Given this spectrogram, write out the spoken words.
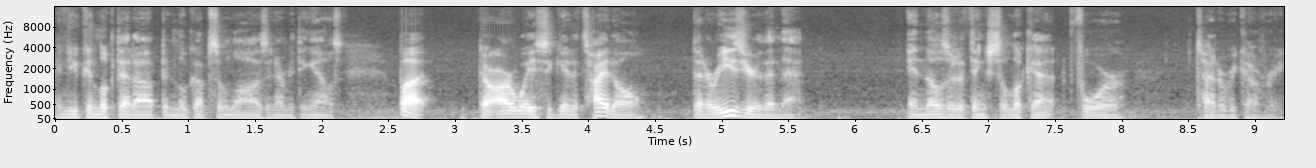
and you can look that up and look up some laws and everything else. But there are ways to get a title that are easier than that, and those are the things to look at for title recovery.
